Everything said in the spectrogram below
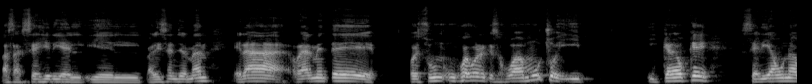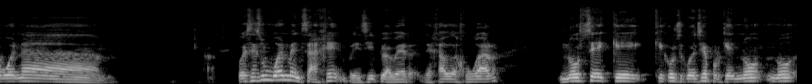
Basaksehir y el, y el Paris Saint Germain, era realmente pues un, juego en el que se jugaba mucho y, y creo que sería una buena, pues es un buen mensaje, en principio, haber dejado de jugar no sé qué, qué, consecuencia, porque no, no,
